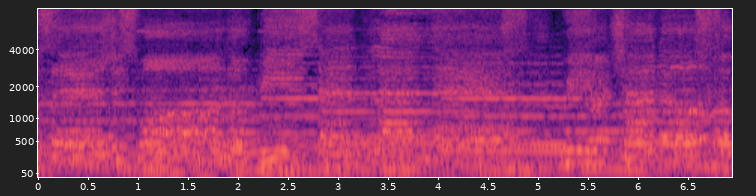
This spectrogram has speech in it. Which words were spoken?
Message is one of peace and gladness. We are channels of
